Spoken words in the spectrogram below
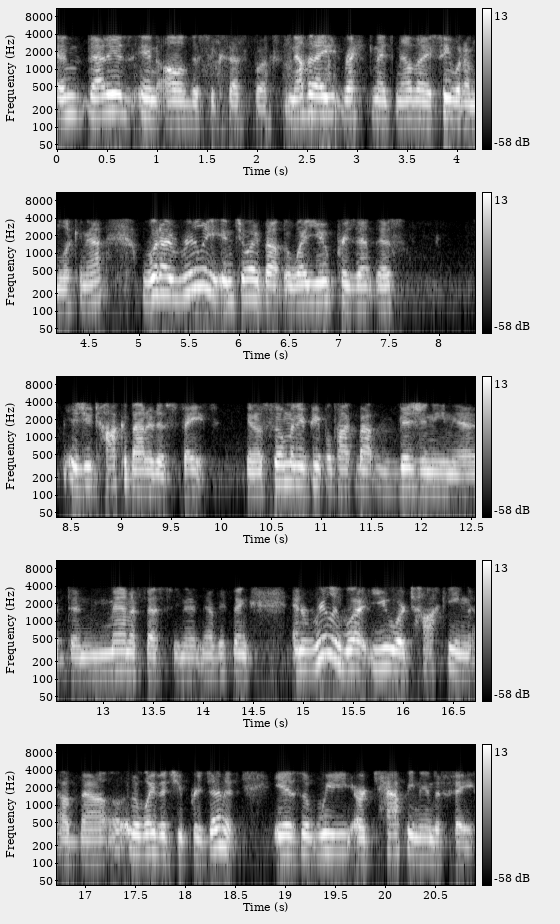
and that is in all of the success books. Now that I recognize, now that I see what I'm looking at, what I really enjoy about the way you present this is you talk about it as faith. You know, so many people talk about visioning it and manifesting it and everything. And really, what you are talking about, the way that you present it, is that we are tapping into faith.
